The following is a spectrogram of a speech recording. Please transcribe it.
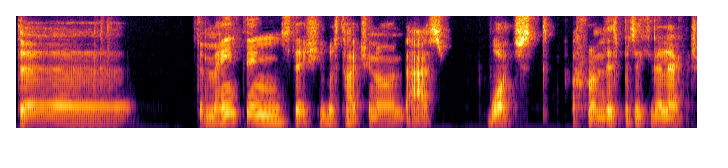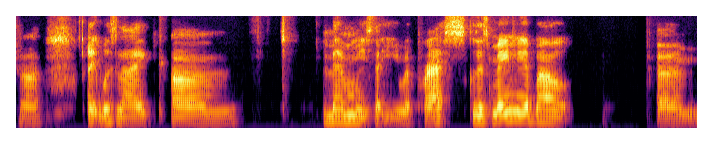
the the main things that she was touching on that I watched from this particular lecture, it was like um, memories that you repress because it's mainly about um,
